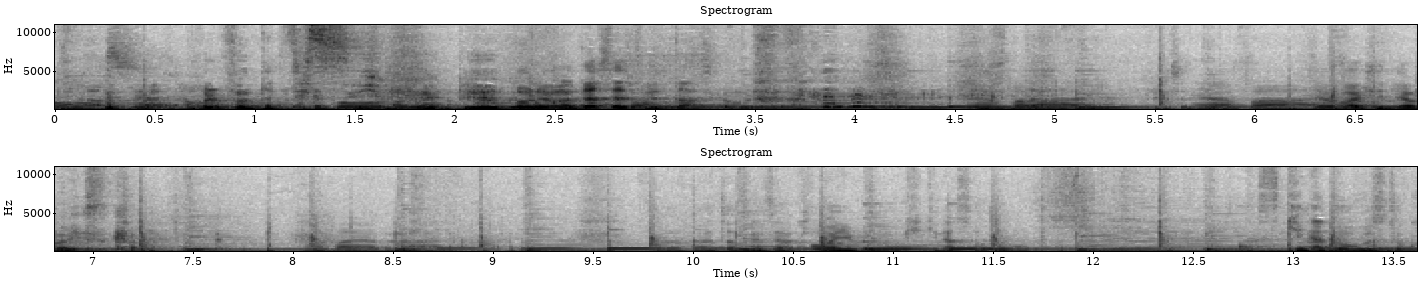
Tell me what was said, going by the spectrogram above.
そう。けホルモン出したやつホルモン出したやつ打ったんですか俺やばいやばいやばいやばいですかやばいやばい早田先生の可愛い部分を聞き出そう。と思ってます好きな動物とか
